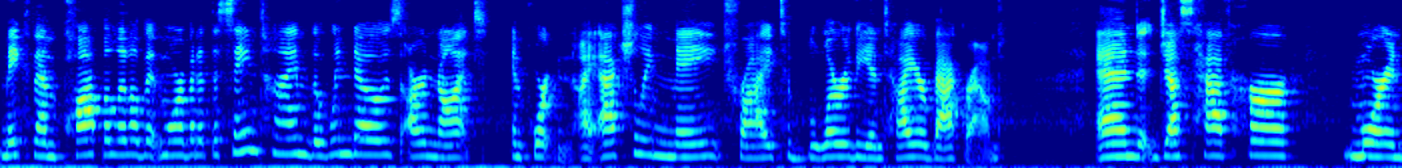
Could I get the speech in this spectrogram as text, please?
make them pop a little bit more, but at the same time, the windows are not important. I actually may try to blur the entire background and just have her more in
